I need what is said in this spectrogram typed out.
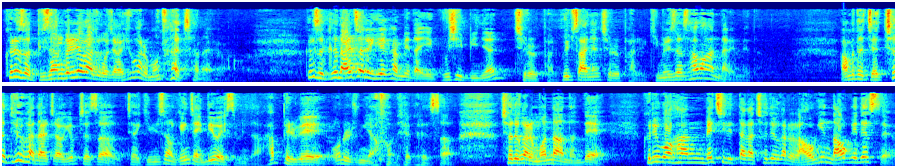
그래서 비상 걸려가지고 제가 휴가를 못 나왔잖아요. 그래서 그 날짜를 기억합니다. 이 92년 7월 8일, 94년 7월 8일. 김일성 사망한 날입니다. 아무튼 제 첫 휴가 날짜가 겹쳐서 제가 김일성을 굉장히 미워했습니다. 하필 왜 오늘 중요하고 제가 그래서 첫 휴가를 못 나왔는데 그리고 한 며칠 있다가 첫 휴가를 나오긴 나오게 됐어요.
